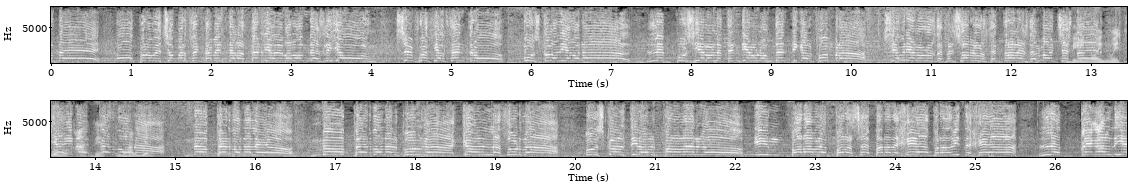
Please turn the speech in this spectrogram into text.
la primera parte, aprovechó perfectamente la pérdida de balón de Aslillón. Se fue hacia el centro, buscó la diagonal, le pusieron, le tendieron una auténtica alfombra. Se abrieron los defensores, los centrales del Manchester. Y ahí no ah, perdona, no perdona Leo, no perdona el Pulga con la zurda. Buscó el tiro al palo largo, imparable para, para De Gea, para David De Gea. Le pega al 10,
